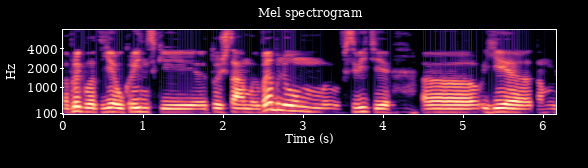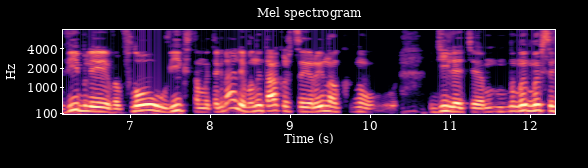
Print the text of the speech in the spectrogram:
Наприклад, є український той ж самий Weblium в світі. Е, є там Віблі, Webflow, Wix там і так далі. Вони також цей ринок ну, ділять. Е, ми ми все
